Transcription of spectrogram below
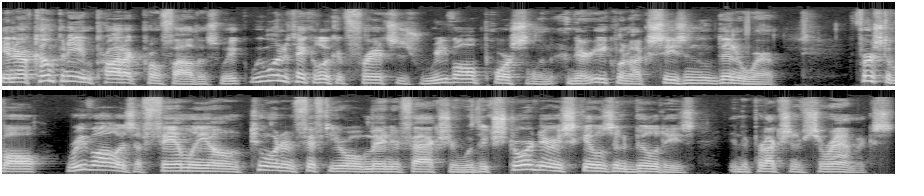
In our company and product profile this week, we want to take a look at France's Revol Porcelain and their Equinox seasonal dinnerware. First of all, Revol is a family owned 250 year old manufacturer with extraordinary skills and abilities in the production of ceramics.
